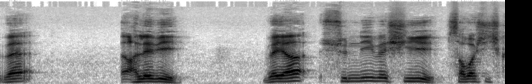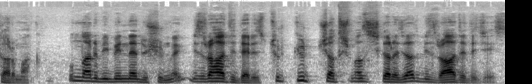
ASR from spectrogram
ve Alevi veya Sünni ve Şii savaşı çıkarmak. Bunları birbirine düşürmek. Biz rahat ederiz. Türk-Kürt çatışması çıkaracağız. Biz rahat edeceğiz.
